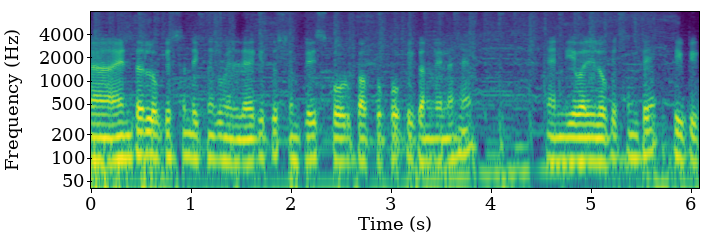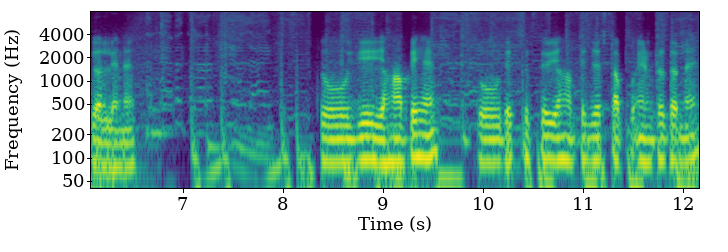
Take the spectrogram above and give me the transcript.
एंटर लोकेशन देखने को मिल जाएगी तो सिंपली इस कोड को आपको कॉपी कर लेना है एंड ये वाली लोकेशन पे टीपी कर लेना है। तो ये यहाँ पे है तो देख सकते हो यहाँ पे जस्ट आपको एंटर करना है।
